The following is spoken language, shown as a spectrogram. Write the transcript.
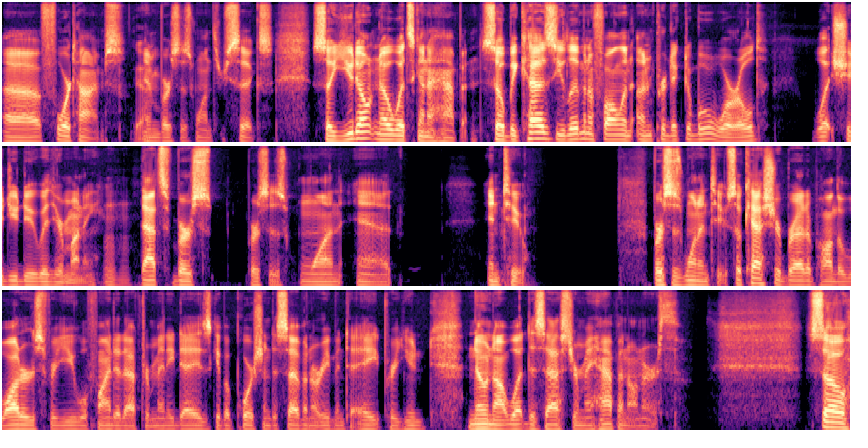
uh, four times Yeah. in verses one through six. So you don't know what's going to happen. So because you live in a fallen, unpredictable world, what should you do with your money? Mhm. That's verse verses one and and two. Verses one and two. So cast your bread upon the waters, for you will find it after many days. Give a portion to seven or even to eight, for you know not what disaster may happen on earth. So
